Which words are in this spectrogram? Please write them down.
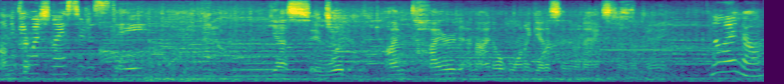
Wouldn't it be much nicer to stay at home? Yes, it would. I'm tired and I don't want to get us into an accident, okay? No, I know.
